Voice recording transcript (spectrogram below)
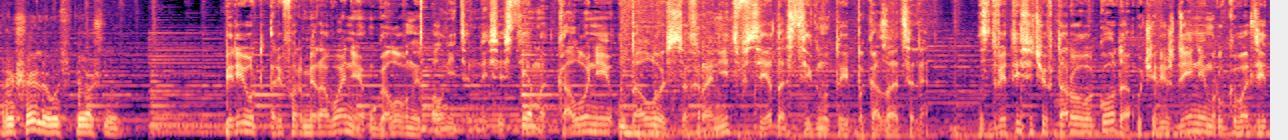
решили успешно. В период реформирования уголовно-исполнительной системы колонии удалось сохранить все достигнутые показатели. С 2002 года учреждением руководит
